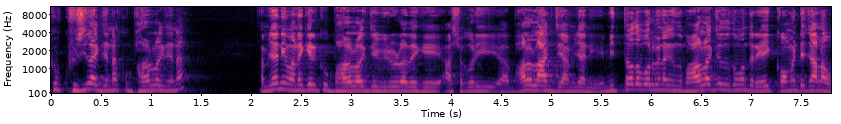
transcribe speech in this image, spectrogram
খুব খুশি লাগছে না? খুব ভালো লাগছে না? আমি জানি অনেকের খুব ভালো লাগছে ভিডিওটা দেখে। আশা করি ভালো লাগছে আমি জানি। মিথ্যা কথা বলবে না কিন্তু ভালো লাগছে তো তোমাদের। এই কমেন্টে জানাও।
